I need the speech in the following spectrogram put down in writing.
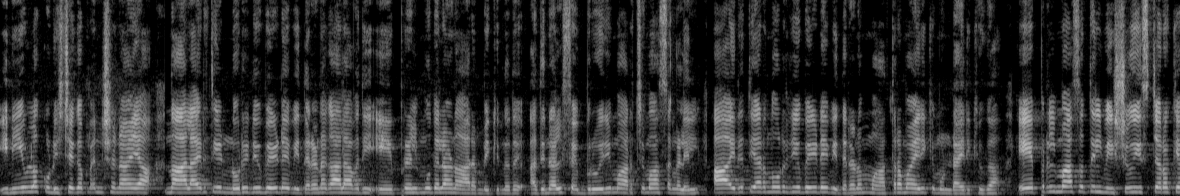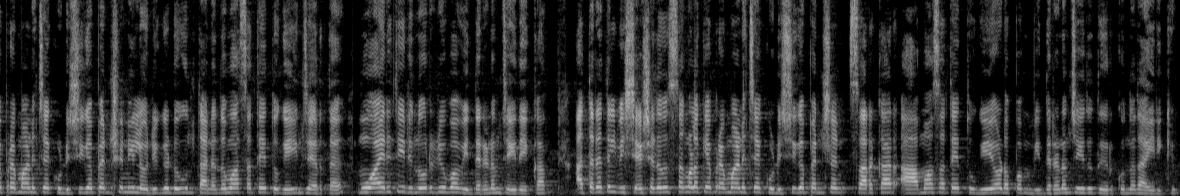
ഇനിയുള്ള കുടിശ്ശിക പെൻഷനായ നാലായിരത്തി എണ്ണൂറ് രൂപയുടെ വിതരണ കാലാവധി ഏപ്രിൽ മുതലാണ് ആരംഭിക്കുന്നത്. അതിനാൽ ഫെബ്രുവരി മാർച്ച് മാസങ്ങളിൽ ആയിരത്തി അറുന്നൂറ് രൂപയുടെ വിതരണം മാത്രമായിരിക്കും ഉണ്ടായിരിക്കുക. ഏപ്രിൽ മാസത്തിൽ വിഷു ഈസ്റ്റർ ഒക്കെ പ്രമാണിച്ച് കുടിശ്ശിക പെൻഷനിൽ ഒരു ഗഡുവും തനതു മാസത്തെ തുകയും ചേർത്ത് മൂവായിരത്തി ഇരുന്നൂറ് രൂപ വിതരണം ചെയ്തേക്കാം. അത്തരത്തിൽ വിശേഷ ദിവസങ്ങളൊക്കെ പ്രമാണിച്ച് കുടിശ്ശിക പെൻഷൻ സർക്കാർ ആ മാസത്തെ തുകയോടൊപ്പം വിതരണം ചെയ്തു തീർക്കുന്നതായിരിക്കും.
